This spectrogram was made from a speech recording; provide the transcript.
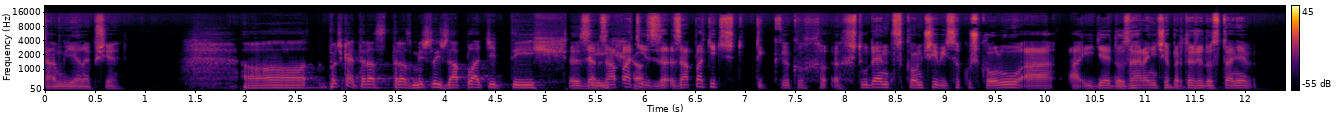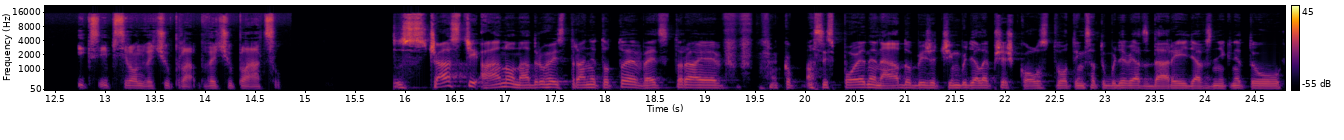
tam, kde je lepšie? Uh, počkaj, teraz, teraz myslíš zaplatiť tých... tých... Zaplatiť, zaplatiť ako študent skončí vysokú školu a, a ide do zahraničia, pretože dostane XY väčšiu, plá, väčšiu plácu. Z časti áno, na druhej strane toto je vec, ktorá je ako asi spojené nádoby, že čím bude lepšie školstvo, tým sa tu bude viac dariť a vznikne tu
